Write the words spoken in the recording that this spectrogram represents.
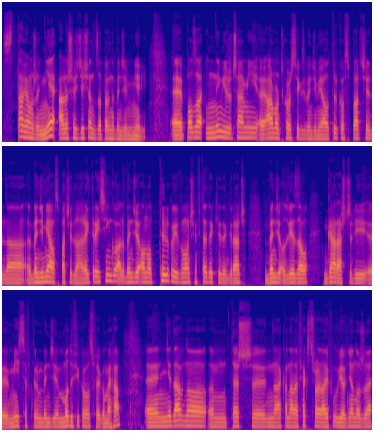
Stawiam, że nie, ale 60 zapewne będziemy mieli. E, poza innymi rzeczami e, Armored Core 6 będzie miało tylko wsparcie dla, e, będzie miało wsparcie dla ray tracingu, ale będzie ono tylko i wyłącznie wtedy, kiedy gracz będzie odwiedzał garaż, czyli miejsce, w którym będzie modyfikował swojego mecha. Niedawno też na kanale Extra Life ujawniono, że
